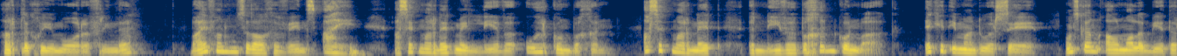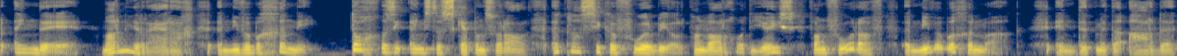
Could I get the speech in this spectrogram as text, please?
Hartlik goeiemôre vriende. Baie van ons het al gewens, "Ai, as ek maar net my lewe oor kon begin. As ek maar net 'n nuwe begin kon maak." Ek het iemand hoor sê, "Ons kan almal 'n beter einde hê, maar nie regtig 'n nuwe begin nie." Tog is die einste skepingsverhaal 'n klassieke voorbeeld van waar God juis van vooraf 'n nuwe begin maak en dit met 'n aarde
